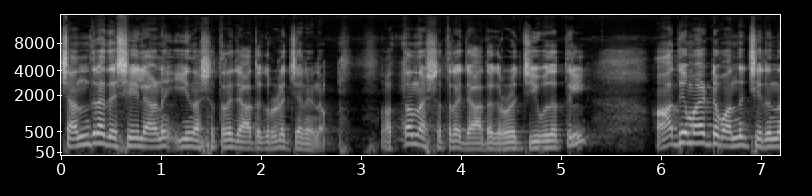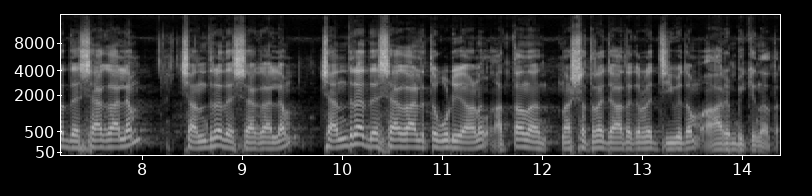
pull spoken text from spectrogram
ചന്ദ്രദശയിലാണ് ഈ നക്ഷത്ര ജാതകരുടെ ജനനം. അത്ത നക്ഷത്ര ജാതകരുടെ ജീവിതത്തിൽ ആദ്യമായിട്ട് വന്നു ചേരുന്ന ദശാകാലം ചന്ദ്രദശാകാലം ചന്ദ്രദശാകാലത്തു കൂടിയാണ് അത്ത നക്ഷത്ര ജാതകരുടെ ജീവിതം ആരംഭിക്കുന്നത്.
